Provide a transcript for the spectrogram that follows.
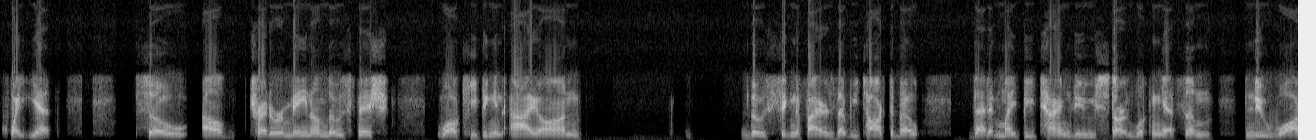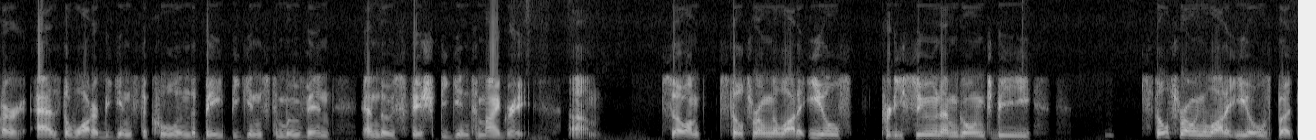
quite yet. So I'll try to remain on those fish while keeping an eye on those signifiers that we talked about that it might be time to start looking at some new water as the water begins to cool and the bait begins to move in and those fish begin to migrate. Um, so I'm still throwing a lot of eels. Pretty soon I'm going to be still throwing a lot of eels, but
